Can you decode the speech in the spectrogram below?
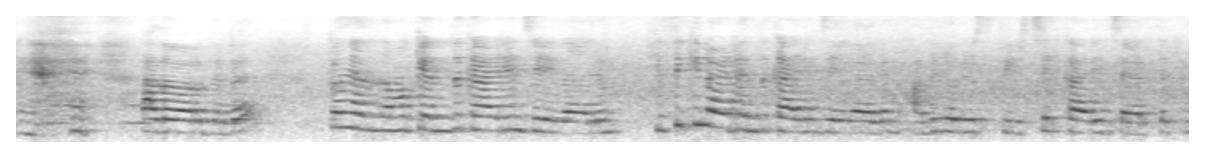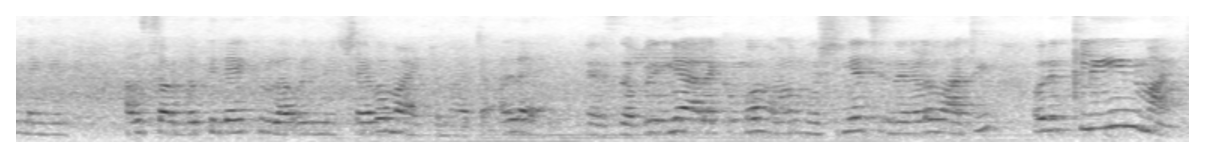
അത് ഓർത്തിട്ട് ഇപ്പൊ നമുക്ക് എന്ത് കാര്യം ചെയ്താലും ഫിസിക്കലായിട്ട് എന്ത് കാര്യം ചെയ്താലും അതിലൊരു സ്പിരിച്വൽ കാര്യം ചേർത്തിട്ടുണ്ടെങ്കിൽ അത് സ്വർഗത്തിലേക്കുള്ള ഒരു നിക്ഷേപമായിട്ട് മാറ്റാം അല്ലേ? യെസ് അപ്പൊ ഇനി അലക്കുമ്പോൾ നമ്മൾ മുഷിങ്ങിയ ചിന്തകൾ മാറ്റി ഒരു clean mind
